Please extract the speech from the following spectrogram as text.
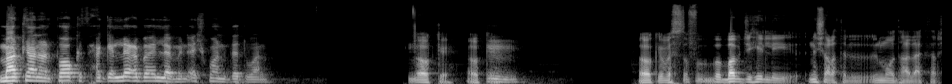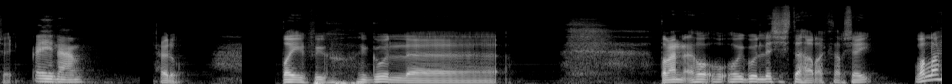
ما كان ال focus حق اللعبة إلا من H1Z1 okay okay. مم. okay بس ببجي هي اللي نشرت ال mode هذا أكثر شيء. أي نعم. حلو. طيب يقول آه، طبعا هو هو يقول ليش اشتهر أكثر شيء؟ والله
